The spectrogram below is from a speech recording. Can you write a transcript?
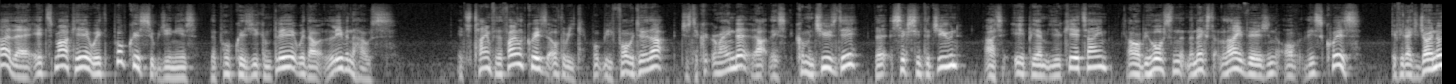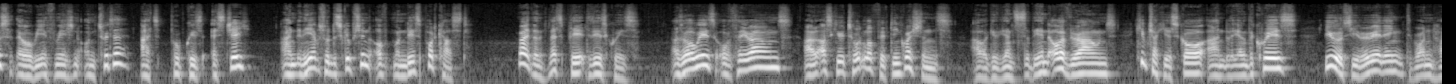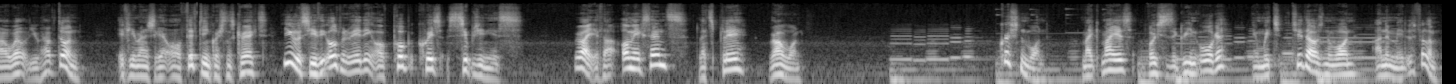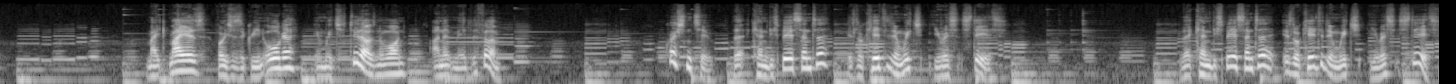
Hi there, it's Mark here with Pub Quiz Super Genius, the pub quiz you can play without leaving the house. It's time for the final quiz of the week, but before we do that, just a quick reminder that this coming Tuesday, the 16th of June, at 8pm UK time, I will be hosting the next live version of this quiz. If you'd like to join us, there will be information on Twitter at PubQuizSG and in the episode description of Monday's podcast. Right then, let's play today's quiz. As always, over three rounds, I'll ask you a total of 15 questions. I will give the answers at the end of every round, keep track of your score, and at the end of the quiz, you will receive a rating to on how well you have done. If you manage to get all 15 questions correct, you will receive the ultimate rating of Pub Quiz Super Genius. Right, if that all makes sense, let's play round one. Question 1. Mike Myers voices a green ogre in which 2001 animated film? Mike Myers voices a green ogre in which 2001 animated film? Question 2. The Kennedy Space Center is located in which US state? The Kennedy Space Center is located in which US state?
